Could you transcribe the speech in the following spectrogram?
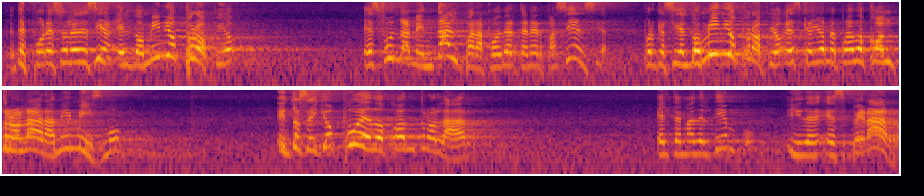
Entonces, por eso le decía, el dominio propio es fundamental para poder tener paciencia. Porque si el dominio propio es que yo me puedo controlar a mí mismo, entonces yo puedo controlar el tema del tiempo y de esperar.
